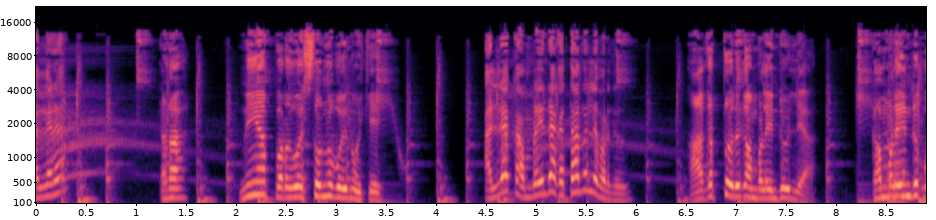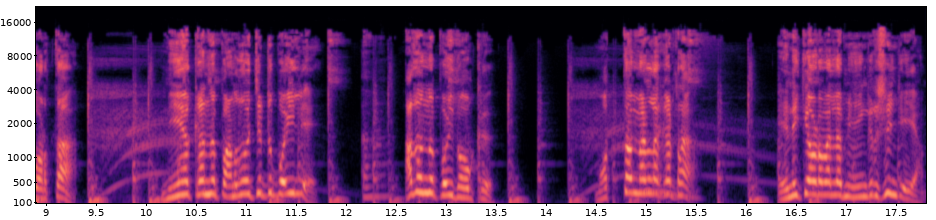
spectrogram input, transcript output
എങ്ങനെ? എടാ നീ ആ പുറകുവശത്തൊന്ന് പോയി നോക്കിയേ. അല്ല കംപ്ലൈന്റ് അകത്താന്നല്ലേ പറഞ്ഞത്? അകത്തൊരു കംപ്ലൈന്റും ഇല്ല. കംപ്ലൈന്റ് പുറത്താ. നീയൊക്കെ അന്ന് പണിത് വെച്ചിട്ട് പോയില്ലേ? അതൊന്ന് പോയി നോക്ക്. മൊത്തം വെള്ളക്കെട്ട. എനിക്കവിടെ വല്ല മീൻ കൃഷിയും ചെയ്യാം.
